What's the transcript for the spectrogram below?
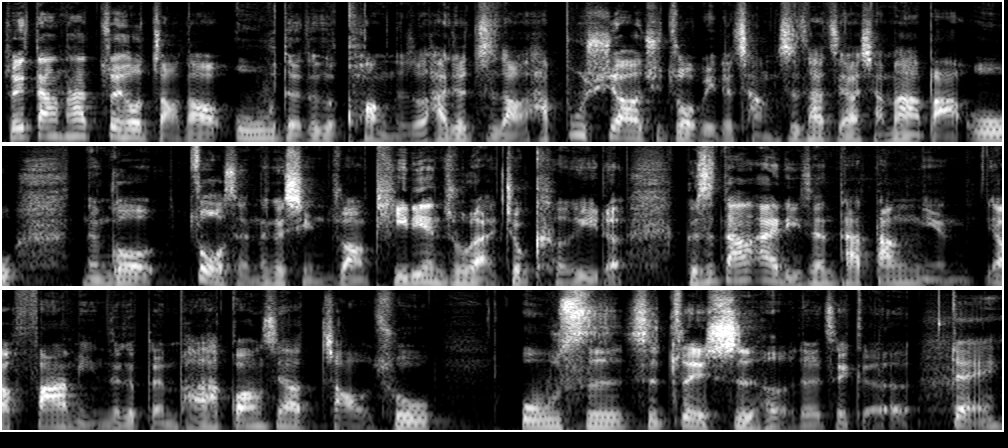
所以，当他最后找到钨的这个矿的时候，他就知道他不需要去做别的尝试，他只要想办法把钨能够做成那个形状，提炼出来就可以了。可是，当爱迪生他当年要发明这个灯泡，他光是要找出鎢丝是最适合的这个对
